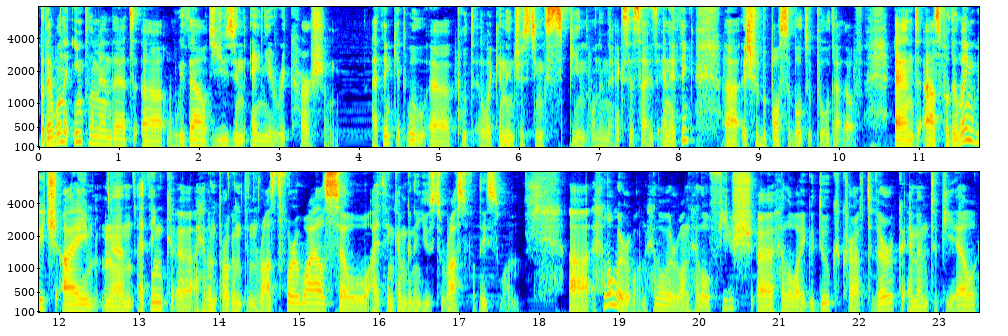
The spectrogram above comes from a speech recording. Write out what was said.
but I want to implement that uh, without using any recursion. I think it will uh, put uh, like an interesting spin on an exercise, and I think uh, it should be possible to pull that off. And as for the language, I um, I think uh, I haven't programmed in Rust for a while, so I think I'm gonna use Rust for this one. Uh, hello everyone, hello everyone, hello Fish, uh, hello Iguduk, Kraftwerk, MM2PL,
